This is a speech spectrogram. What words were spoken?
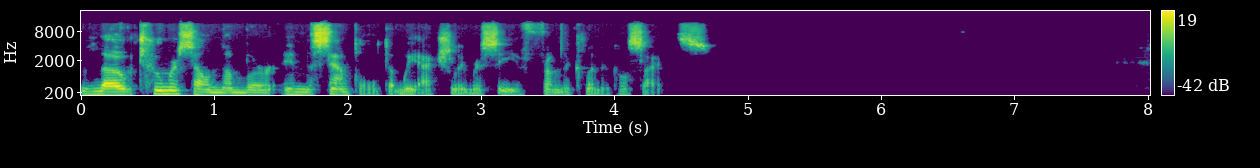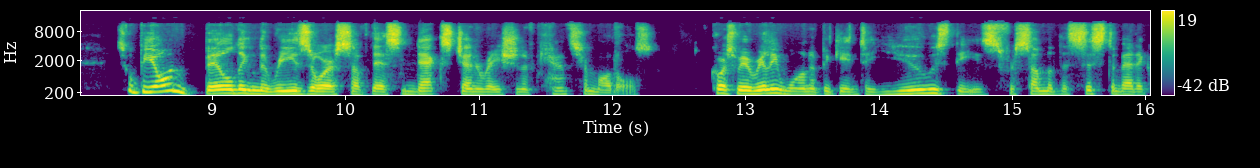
low tumor cell number in the sample that we actually receive from the clinical sites. So beyond building the resource of this next generation of cancer models, of course, we really want to begin to use these for some of the systematic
